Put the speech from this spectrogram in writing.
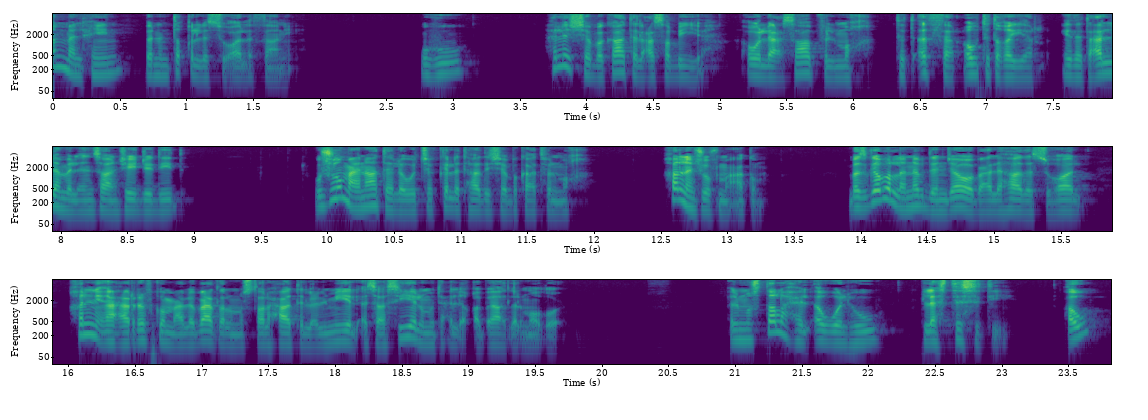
أما الحين بننتقل للسؤال الثاني وهو هل الشبكات العصبية أو الأعصاب في المخ تتأثر أو تتغير إذا تعلم الإنسان شيء جديد؟ وشو معناته لو تشكلت هذه الشبكات في المخ؟ خلنا نشوف معكم بس قبل لا نبدأ نجاوب على هذا السؤال خلني أعرفكم على بعض المصطلحات العلمية الأساسية المتعلقة بهذا الموضوع المصطلح الأول هو plasticity أو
